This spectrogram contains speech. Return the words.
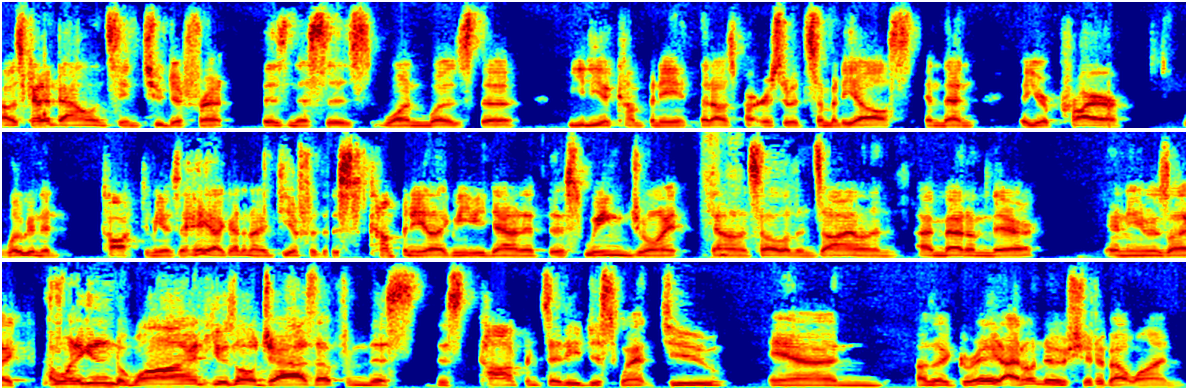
I was kind of balancing two different businesses. One was the media company that I was partners with somebody else, and then the year prior, Logan had talked to me and said, Hey, I got an idea for this company. Like meet me down at this wing joint down on Sullivan's Island. I met him there and he was like, I want to get into wine. He was all jazzed up from this, this conference that he just went to. And I was like, great. I don't know shit about wine.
